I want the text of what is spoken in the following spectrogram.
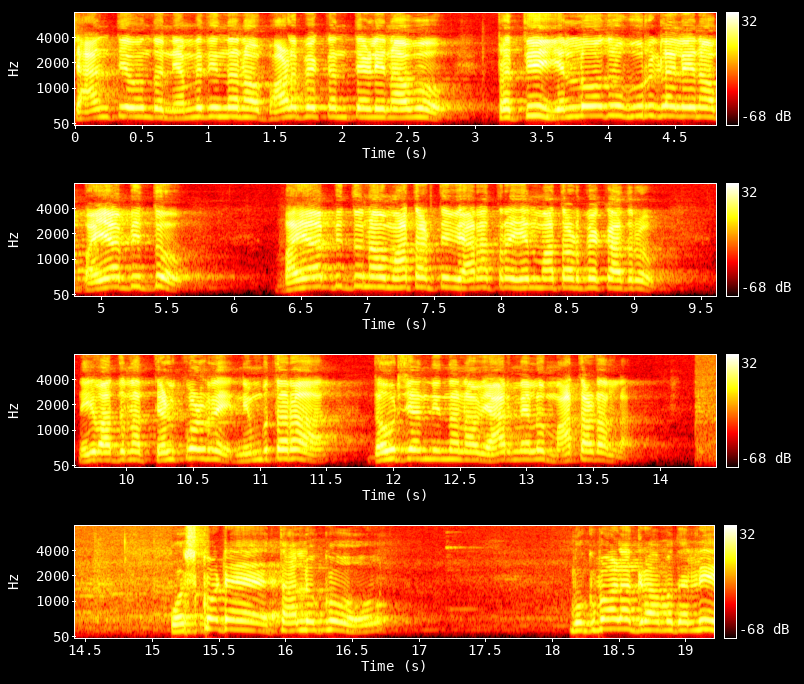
ಶಾಂತಿ ಒಂದು ನೆಮ್ಮದಿಯಿಂದ ನಾವು ಬಾಳ್ಬೇಕಂತೇಳಿ ನಾವು ಪ್ರತಿ ಎಲ್ಲೋದ್ರೂ ಊರುಗಳಲ್ಲಿ ನಾವು ಭಯ ಬಿದ್ದು ಭಯ ಬಿದ್ದು ನಾವು ಮಾತಾಡ್ತೀವಿ. ಯಾರ ಹತ್ರ ಏನು ಮಾತಾಡಬೇಕಾದ್ರೂ ನೀವು ಅದನ್ನು ತಿಳ್ಕೊಳ್ರಿ. ನಿಮ್ಮ ಥರ ದೌರ್ಜನ್ಯದಿಂದ ನಾವು ಯಾರ ಮೇಲೂ ಮಾತಾಡಲ್ಲ. ಹೊಸಕೋಟೆ ತಾಲೂಕು ಮುಗ್ಬಾಳ ಗ್ರಾಮದಲ್ಲಿ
